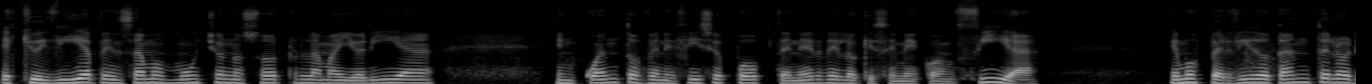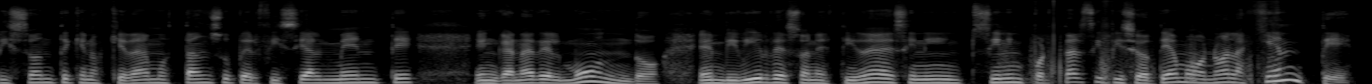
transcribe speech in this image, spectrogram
Es que hoy día pensamos mucho nosotros, la mayoría, en cuántos beneficios puedo obtener de lo que se me confía. Hemos perdido tanto el horizonte que nos quedamos tan superficialmente en ganar el mundo, en vivir deshonestidades sin, sin importar si pisoteamos o no a la gente.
